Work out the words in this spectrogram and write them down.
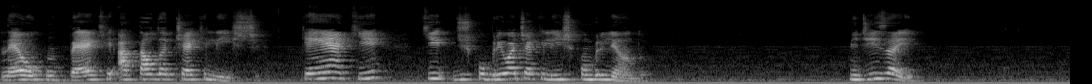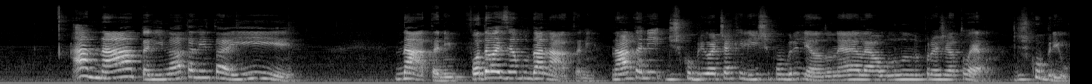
né, ou com PEC, a tal da checklist? Quem é aqui que descobriu a checklist com Brilhando? Me diz aí. A Nathalie, Nathalie tá aí. Nathalie, vou dar o exemplo da Nathalie. Nathalie descobriu a checklist com Brilhando, né? Ela é aluna do projeto Ela. Descobriu.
